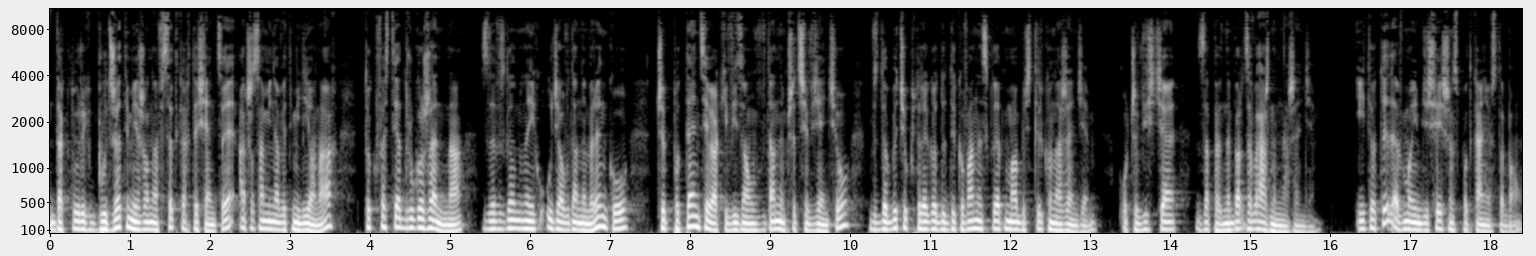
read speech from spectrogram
dla których budżety mierzone w setkach tysięcy, a czasami nawet milionach, to kwestia drugorzędna ze względu na ich udział w danym rynku, czy potencjał, jaki widzą w danym przedsięwzięciu, w zdobyciu którego dedykowany sklep ma być tylko narzędziem. Oczywiście zapewne bardzo ważnym narzędziem. I to tyle w moim dzisiejszym spotkaniu z Tobą.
